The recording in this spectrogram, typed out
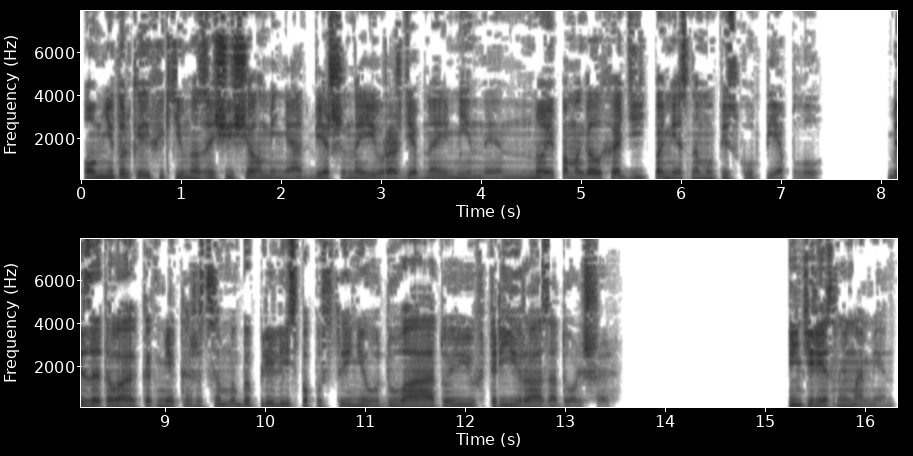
Он не только эффективно защищал меня от бешеной и враждебной мины, но и помогал ходить по местному песку пеплу, без этого, как мне кажется, мы бы плелись по пустыне в два, а то и в три раза дольше. Интересный момент.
